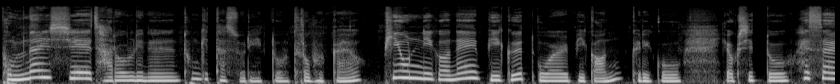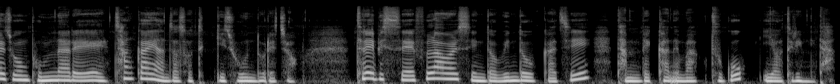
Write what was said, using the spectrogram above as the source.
봄 날씨에 잘 어울리는 통기타 소리 또 들어볼까요? 피온 리건의 Be Good or Be Gone 그리고 역시 또 햇살 좋은 봄날에 창가에 앉아서 듣기 좋은 노래죠. 트레비스의 Flowers in the Window까지 담백한 음악 두 곡 이어드립니다.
